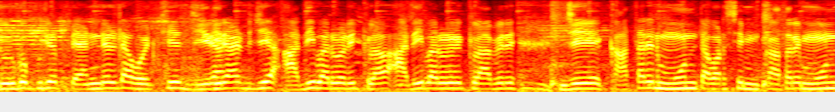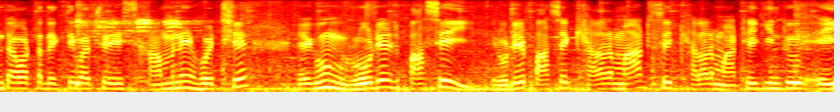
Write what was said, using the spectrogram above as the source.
দুর্গাপুজোর প্যান্ডেলটা হচ্ছে জিরাট যে আদি বারোয়ারি ক্লাব, আদি বারোয়ারি ক্লাবের যে কাতারের মুন টাওয়ার সেই কাতারের মুন টাওয়ারটা দেখতে পাচ্ছ, এই সামনে হচ্ছে এবং রোডের পাশেই, রোডের পাশে খেলার মাঠ, সেই খেলার মাঠেই কিন্তু এই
